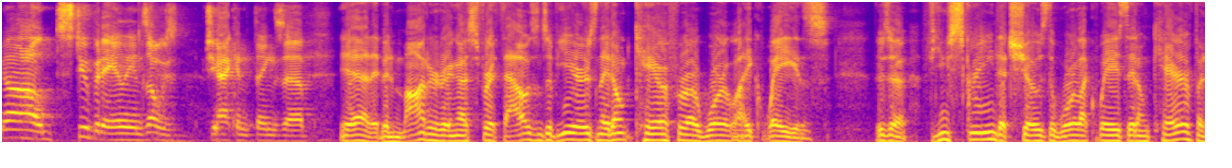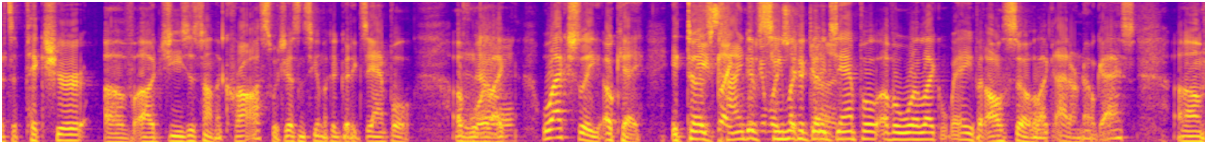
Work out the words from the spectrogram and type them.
Oh, stupid aliens always jacking things up. Yeah, they've been monitoring us for thousands of years and they don't care for our warlike ways. There's a view screen that shows the warlike ways they don't care, but it's a picture of uh, Jesus on the cross, which doesn't seem like a good example of No. warlike. Well, actually, okay, it does He's kind "Look of seem like a good done." example of a warlike way, but also, like, I don't know, guys. Um,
